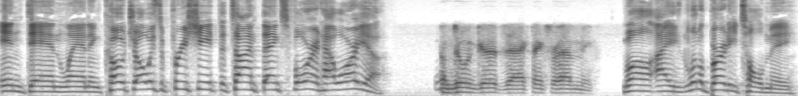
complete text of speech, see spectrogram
in Dan Lanning. Coach, always appreciate the time. Thanks for it. How are you? I'm doing good, Zach. Thanks for having me. Well, I little birdie told me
